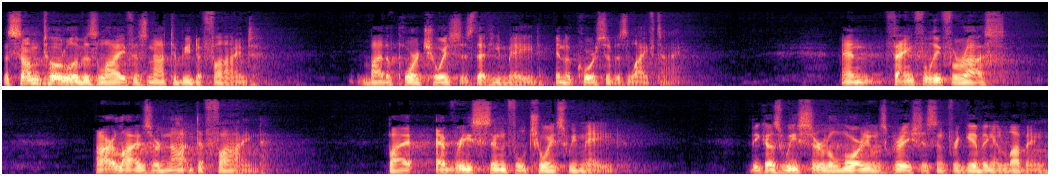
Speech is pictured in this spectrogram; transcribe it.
The sum total of his life is not to be defined by the poor choices that he made in the course of his lifetime. And thankfully for us, our lives are not defined by every sinful choice we made because we serve a Lord who is gracious and forgiving and loving.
